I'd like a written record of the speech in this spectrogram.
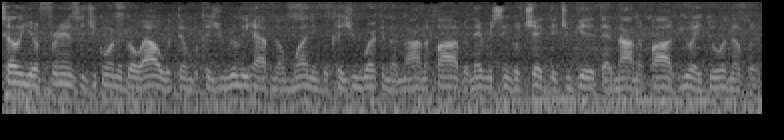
telling your friends that you're going to go out with them because you really have no money because you're working a nine to five and every single check that you get at that nine to five you ain't doing nothing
